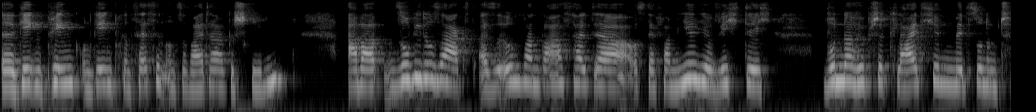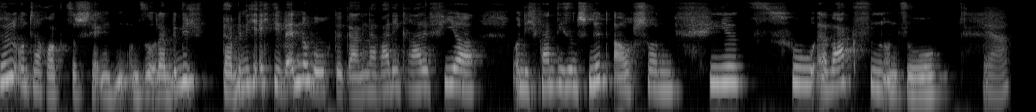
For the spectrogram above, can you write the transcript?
äh, gegen Pink und gegen Prinzessin und so weiter geschrieben. Aber so wie du sagst, also irgendwann war es halt der, aus der Familie wichtig, wunderhübsche Kleidchen mit so einem Tüllunterrock zu schenken und so. Da bin ich, da bin ich echt die Wände hochgegangen. Da war die gerade vier und ich fand diesen Schnitt auch schon viel zu erwachsen und so. Ja.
